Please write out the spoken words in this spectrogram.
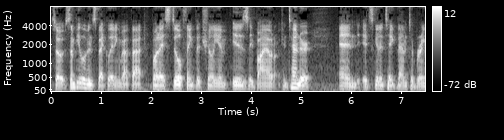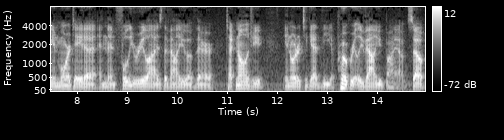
So some people have been speculating about that, but I still think that Trillium is a buyout contender and it's going to take them to bring in more data and then fully realize the value of their technology in order to get the appropriately valued buyout. So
